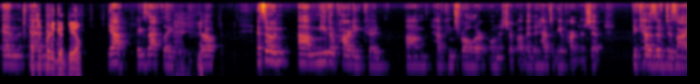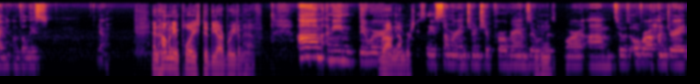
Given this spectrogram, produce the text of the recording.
and that's and, a pretty good deal. Yeah, exactly. So, and so um, neither party could um, have control or ownership of it. It had to be a partnership because of design of the lease. Yeah. And how many employees did the Arboretum have? Um, I mean, there were round numbers. Summer internship programs. There mm-hmm. was more. Um, so it was over a hundred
